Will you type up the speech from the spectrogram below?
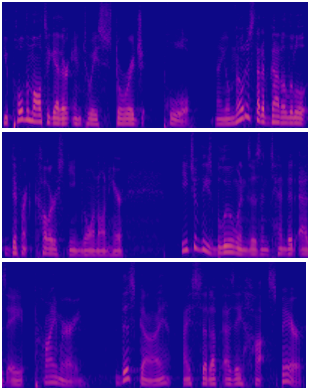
You pull them all together into a storage pool. Now you'll notice that I've got a little different color scheme going on here. Each of these blue ones is intended as a primary. This guy I set up as a hot spare,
